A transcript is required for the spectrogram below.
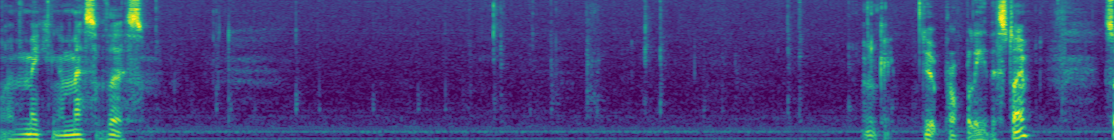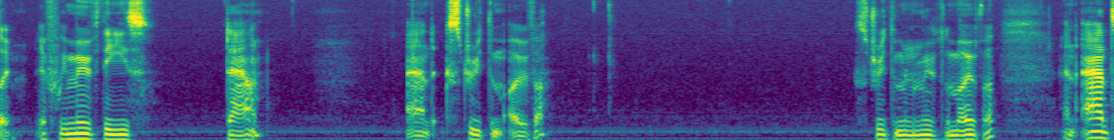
oh, I'm making a mess of this. Okay, do it properly this time. So if we move these down and extrude them over. Extrude them and move them over. And add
